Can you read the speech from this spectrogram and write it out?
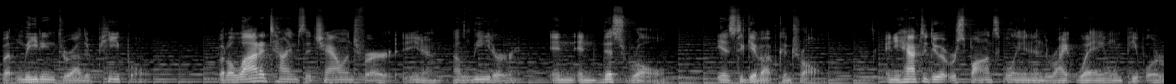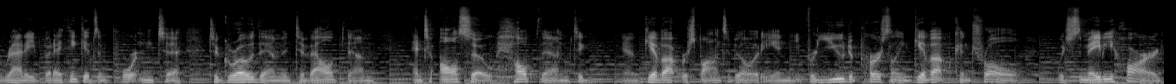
but leading through other people. But a lot of times the challenge for, you know, a leader in, in this role is to give up control. And you have to do it responsibly and in the right way and when people are ready. But I think it's important to, to grow them and develop them and to also help them to you know, give up responsibility and for you to personally give up control, which may be hard,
